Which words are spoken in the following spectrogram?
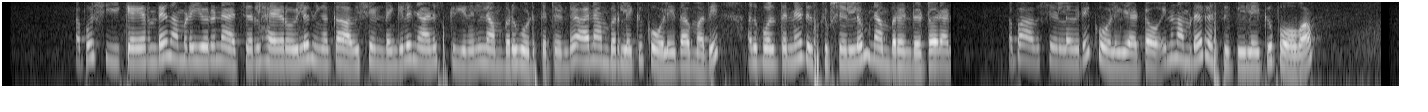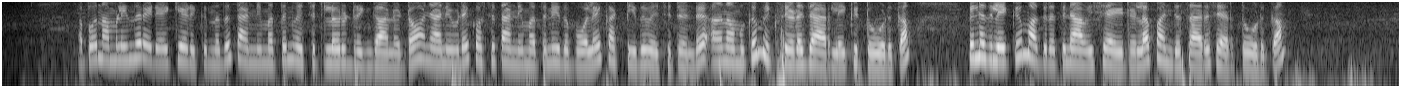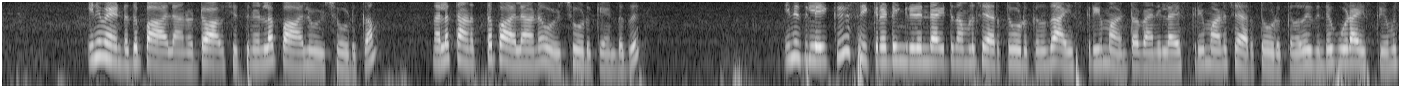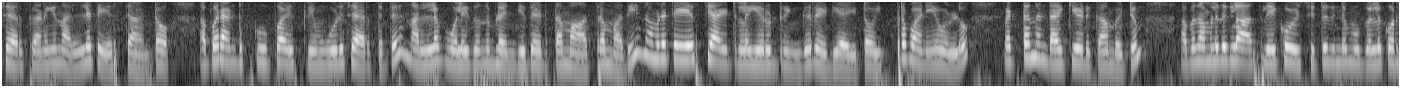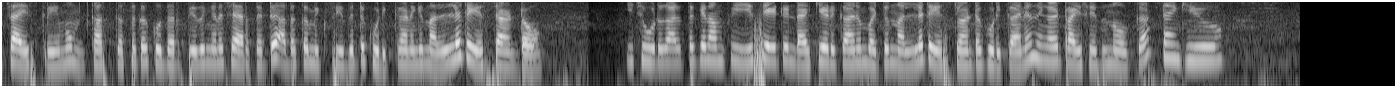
അപ്പോൾ ഷീ കെയറിന്റെ നമ്മുടെ ഈ ഒരു നാച്ചുറൽ ഹെയർ ഓയിൽ നിങ്ങൾക്ക് ആവശ്യമുണ്ടെങ്കിൽ ഞാൻ സ്ക്രീനിൽ നമ്പർ കൊടുത്തിട്ടുണ്ട്. ആ നമ്പറിലേക്ക് കോൾ ചെയ്താൽ മതി. അതുപോലെ തന്നെ ഡിസ്ക്രിപ്ഷനിലും നമ്പർ ഉണ്ട് കേട്ടോ. അപ്പോൾ ആവശ്യമുള്ളവർ കോൾ ചെയ്യാം കേട്ടോ. ഇനി നമ്മുടെ റെസിപ്പിയിലേക്ക് പോവാം. അപ്പോൾ നമ്മളിന്ന് റെഡിയാക്കി എടുക്കുന്നത് തണ്ണിമത്തൻ വെച്ചിട്ടുള്ള ഒരു ഡ്രിങ്ക് ആണ് കേട്ടോ. ഞാനിവിടെ കുറച്ച് തണ്ണിമത്തൻ ഇതുപോലെ കട്ട് ചെയ്ത് വെച്ചിട്ടുണ്ട്. അത് നമുക്ക് മിക്സിയുടെ ജാറിലേക്ക് ഇട്ട് കൊടുക്കാം. പിന്നെ ഇതിലേക്ക് മധുരത്തിന് ആവശ്യമായിട്ടുള്ള പഞ്ചസാര ചേർത്ത് കൊടുക്കാം. ഇനി വേണ്ടത് പാലാണ് കേട്ടോ. ആവശ്യത്തിനുള്ള പാൽ ഒഴിച്ചു കൊടുക്കാം. നല്ല തണുത്ത പാലാണ് ഒഴിച്ചു കൊടുക്കേണ്ടത്. ഇനി ഇതിലേക്ക് സീക്രട്ട് ഇൻഗ്രീഡിയന്റ് ആയിട്ട് നമ്മൾ ചേർത്ത് കൊടുക്കുന്നത് ഐസ്ക്രീമാണ് കേട്ടോ വാനില ഐസ്ക്രീമാണ് ചേർത്ത് കൊടുക്കുന്നത്. ഇതിന്റെ കൂടെ ഐസ്ക്രീം ചേർക്കുകയാണെങ്കിൽ നല്ല ടേസ്റ്റാണ് കേട്ടോ അപ്പോൾ രണ്ട് സ്കൂപ്പ് ഐസ്ക്രീം കൂടി ചേർത്തിട്ട് നല്ല പോലെ ഇതൊന്ന് ബ്ലെൻഡ് ചെയ്തെടുത്താൽ മാത്രം മതി. നമ്മുടെ ടേസ്റ്റി ആയിട്ടുള്ള ഈ ഒരു ഡ്രിങ്ക് റെഡി ആയിട്ടോ. ഇത്ര പണിയേ ഉള്ളൂ. പെട്ടെന്ന് ഉണ്ടാക്കി എടുക്കാൻ പറ്റും. അപ്പോൾ നമ്മളിത് ഗ്ലാസ്സിലേക്ക് ഒഴിച്ചിട്ട് ഇതിന്റെ മുകളിൽ കുറച്ച് ഐസ്ക്രീമും കസ്കസൊക്കെ കുതിർത്തിയത് ഇങ്ങനെ ചേർത്തിട്ട് അതൊക്കെ മിക്സ് ചെയ്തിട്ട് കുടിക്കുകയാണെങ്കിൽ നല്ല ടേസ്റ്റാണ് കേട്ടോ ഈ ചൂടുകാലത്തൊക്കെ നമുക്ക് ഈസി ആയിട്ട് ഉണ്ടാക്കിയെടുക്കാനും പറ്റും. നല്ല ടേസ്റ്റുമായിട്ട് കുടിക്കാൻ നിങ്ങൾ ട്രൈ ചെയ്ത് നോക്കുക. താങ്ക്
